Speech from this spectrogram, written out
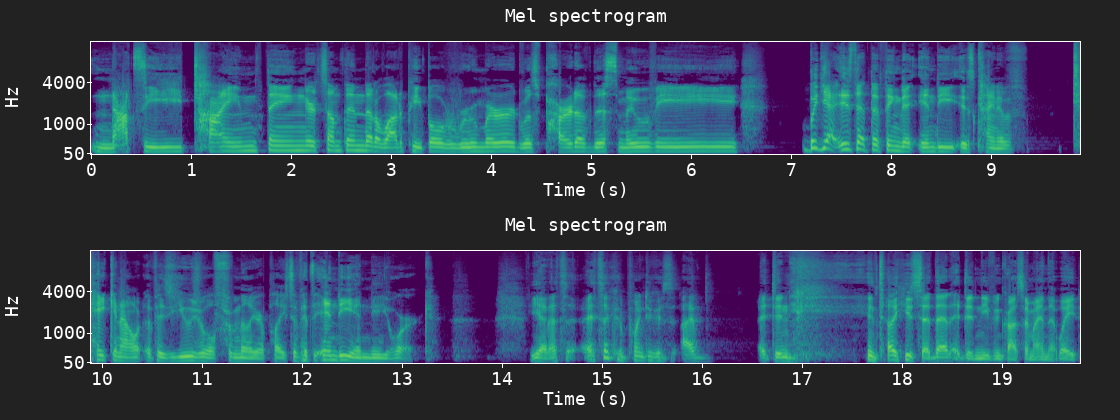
Nazi time thing or something that a lot of people rumored was part of this movie. But yeah, is that the thing that Indy is kind of taken out of his usual familiar place? If it's Indy in New York, Yeah, that's a, it's a good point too because I it didn't until you said that it didn't even cross my mind that wait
